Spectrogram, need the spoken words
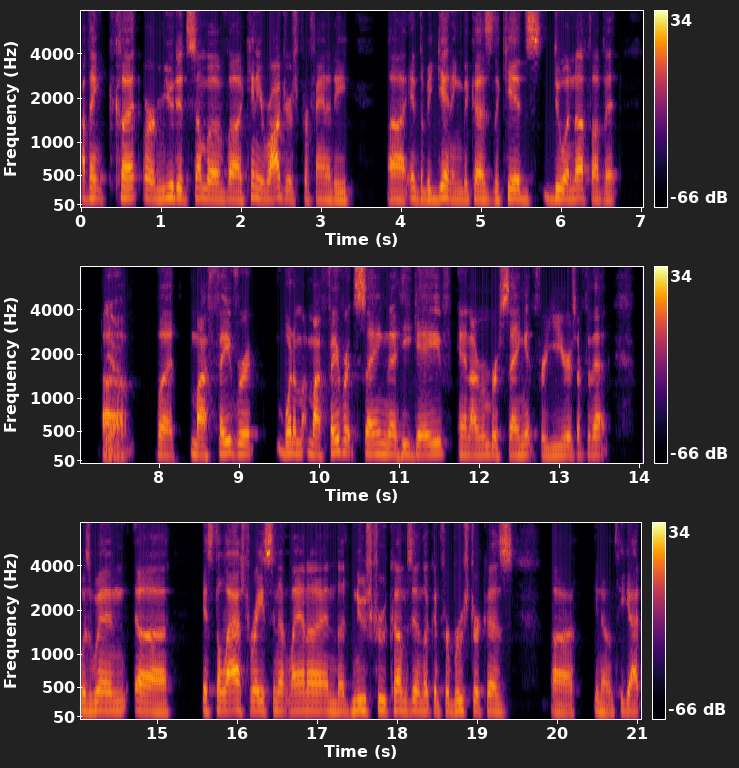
I think, cut or muted some of uh, Kenny Rogers' profanity uh, in the beginning because the kids do enough of it. Uh, Yeah. But my favorite, one of my, my favorite saying that he gave, and I remember saying it for years after that, was when uh, it's the last race in Atlanta, and the news crew comes in looking for Brewster because, uh, you know, he got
